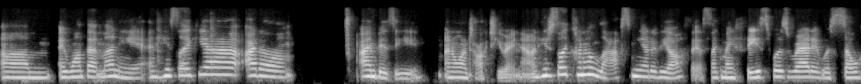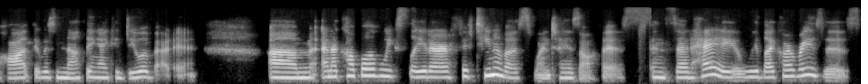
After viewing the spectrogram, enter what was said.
Um, I want that money. And he's like, yeah, I don't, I'm busy. I don't want to talk to you right now. And he just like kind of laughs me out of the office. Like my face was red. It was so hot. There was nothing I could do about it. Um, and a couple of weeks later, 15 of us went to his office and said, hey, we'd like our raises.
